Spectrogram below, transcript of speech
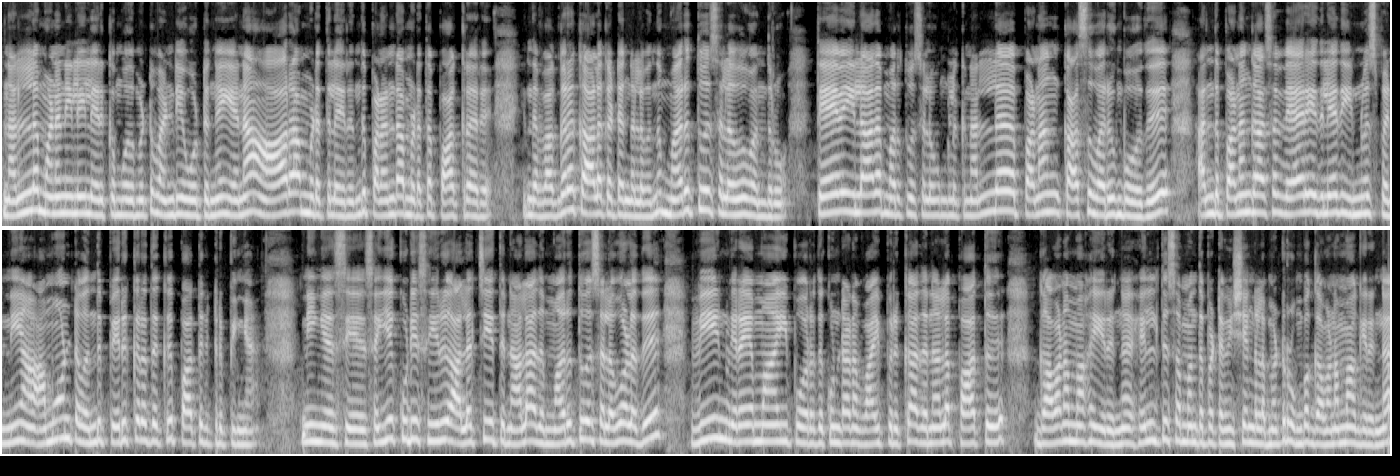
நல்ல மனநிலையில் இருக்கும்போது மட்டும் வண்டியை ஓட்டுங்க. ஏன்னா ஆறாம் இடத்துல இருந்து பன்னெண்டாம் இடத்தை பார்க்குறாரு. இந்த வகர காலகட்டங்களில் வந்து மருத்துவ செலவு வந்துடும் தேவையில்லாத மருத்துவ செலவு. உங்களுக்கு நல்ல பணம் காசு வரும்போது அந்த பணங்காசை வேறு எதுலேயாவது இன்வெஸ்ட் பண்ணி அமௌண்ட்டை வந்து பெருக்கிறதுக்கு பார்த்துக்கிட்டு இருப்பீங்க. நீங்கள் செய்யக்கூடிய சிறு அலட்சியத்தினால அது மருத்துவ செலவோ அல்லது வீண் விரயமாகி போகிறதுக்கு உண்டான வாய்ப்பு இருக்குது அதனால் பார்த்து கவனமாக இருங்க. ஹெல்த் சம்மந்தப்பட்ட விஷயங்களை மட்டும் ரொம்ப கவனமாக இருங்க.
